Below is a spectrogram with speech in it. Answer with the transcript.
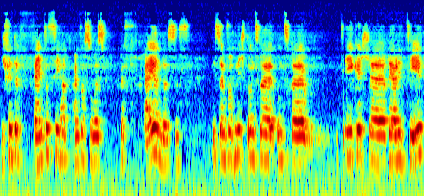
ich finde, Fantasy hat einfach so was Befreiendes. Es ist einfach nicht unsere, unsere tägliche Realität,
